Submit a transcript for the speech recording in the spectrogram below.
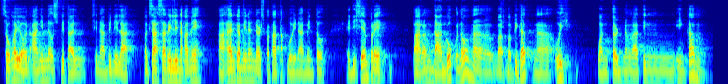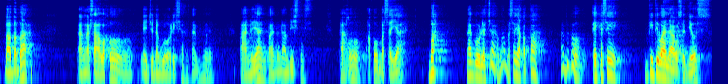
So ngayon, anim na ospital, sinabi nila, magsasarili na kami. Hahire kami ng nurse, patatakbuhin namin to. Eh di siyempre, parang dagok, no? na mabigat na, uy, one-third ng ating income, bababa. Ang asawa ko, medyo nag-worry siya. Sabi paano yan? Paano na ang business? Ako, ako masaya. Bah, nagulat siya, ma, masaya ka pa. Sabi ko, eh kasi, titiwala ako sa Diyos.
